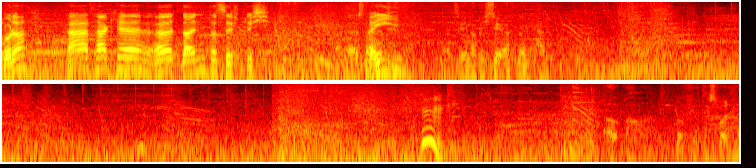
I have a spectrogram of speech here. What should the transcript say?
Oder? Attacke! Äh, nein, das hilft nicht. Da ist. Tür. Mal sehen, ob ich sie öffnen kann. Hm. Oh, oh. Wo führt das wohl hin?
